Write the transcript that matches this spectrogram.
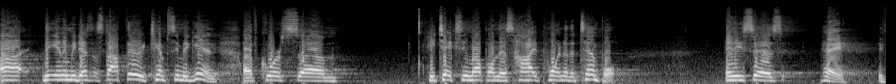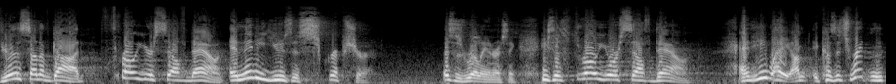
Uh, the enemy doesn't stop there. He tempts him again. Of course, um, he takes him up on this high point of the temple. And he says, Hey, if you're the Son of God, throw yourself down. And then he uses Scripture. This is really interesting. He says, Throw yourself down. And he, hey, because it's written,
